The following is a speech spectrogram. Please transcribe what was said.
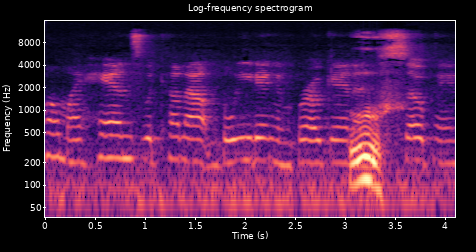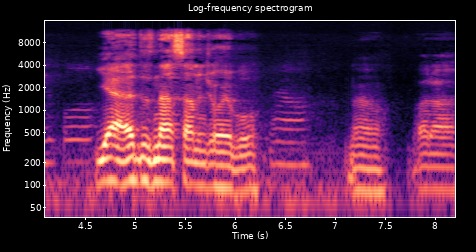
oh, my hands would come out bleeding and broken. and so painful. yeah, that does not sound enjoyable. No. No, but uh,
